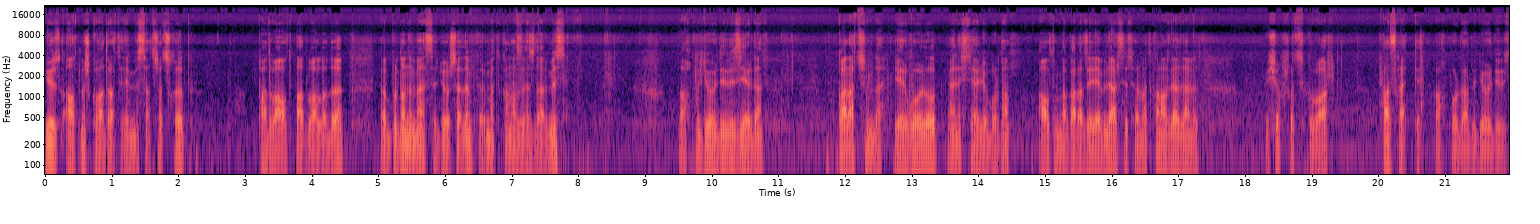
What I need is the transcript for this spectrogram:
160 kvadrat evimiz satışa çıxıb. Padva 6 padvallıdır. Və buradan da mən sizə göstərdim hörmətli kanal izləyicilərimiz. Bax bu gördüyünüz yerdən qaraçında yer qoyulub. Yəni istəyir buradan altında qarac eləyə bilərsiniz hörmətli kanal izləyicilərimiz. İşıq şoçku var. Qaz xətti. Bax buradadır gördüyünüz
